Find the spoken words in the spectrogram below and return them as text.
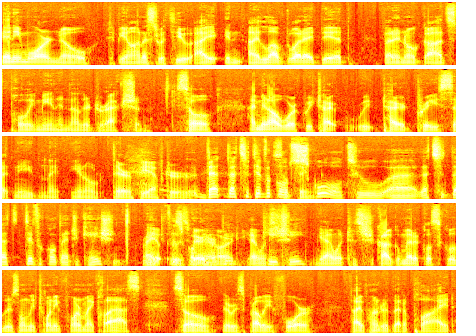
anymore? No, to be honest with you, I in, I loved what I did, but I know God's pulling me in another direction. So, I mean, I'll work retired retired priests that need you know therapy after. That that's a difficult Something- school to. Uh, that's that's difficult education, right? It was very therapy, hard. Yeah, I went to, PT. Chi- yeah, I went to Chicago Medical School. There's only 24 in my class, so there was probably four, 500 that applied.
